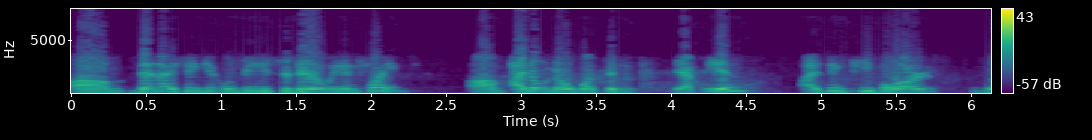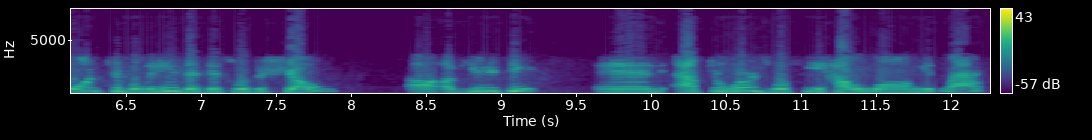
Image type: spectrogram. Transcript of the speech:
um, then I think it would be severely inflamed. Um, I don't know what the next step is. I think people are want to believe that this was a show uh, of unity, and afterwards we'll see how long it lasts.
